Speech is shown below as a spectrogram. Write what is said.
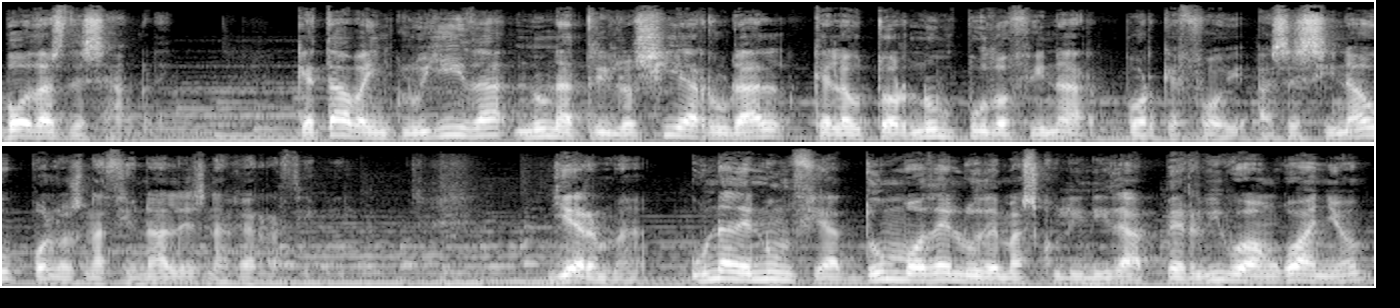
Bodas de Sangre, que estaba incluída nunha triloxía rural que el autor non pudo finar porque foi asesinado polos nacionales na Guerra Civil. Yerma, unha denuncia dun modelo de masculinidade per vivo anguaño,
